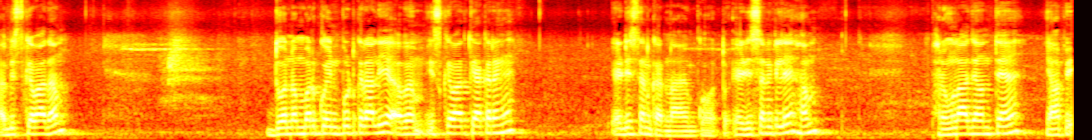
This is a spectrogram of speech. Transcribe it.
अब इसके बाद हम दो नंबर को इनपुट करा लिए। अब हम इसके बाद क्या करेंगे? एडिशन करना है हमको। तो एडिशन के लिए हम फार्मूला जानते हैं। यहाँ पे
